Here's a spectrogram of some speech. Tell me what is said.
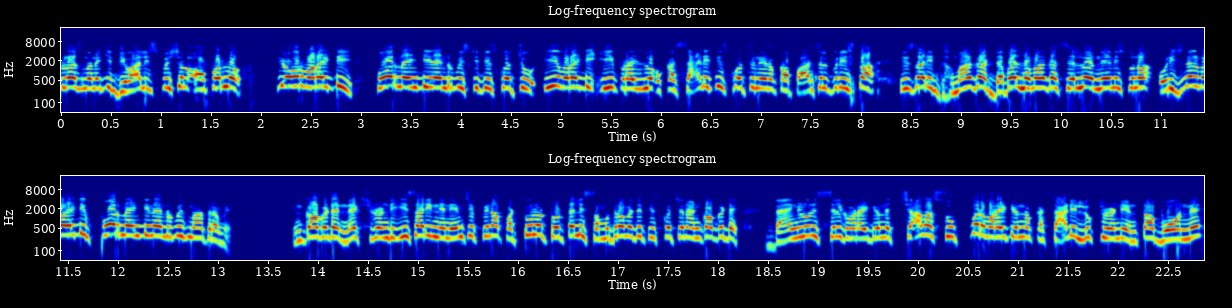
ప్లస్ మనకి దివాళీ స్పెషల్ ఆఫర్లో pure variety four ninety nine రూపీస్కి తీసుకోవచ్చు. ఈ వెరైటీ ఈ ప్రైస్లో ఒక శాడీ తీసుకోవచ్చు. నేను ఒక పార్సల్ ఫ్రీ ఇస్తా. ఈసారి ధమాకా డబల్ ధమాకా సెల్లో నేను ఇస్తున్న original variety four ninety nine rupees మాత్రమే. ఇంకొకటి నెక్స్ట్ చూడండి. ఈసారి నేను ఏం చెప్పినా పట్టులో టోటల్లీ సముద్రం అయితే తీసుకొచ్చాను. ఇంకొకటి బెంగళూరు సిల్క్ వెరైటీ ఉన్న చాలా సూపర్ వెరైటీ ఉన్న ఒక శాడీ లుక్ చూడండి ఎంత బాగున్నాయి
